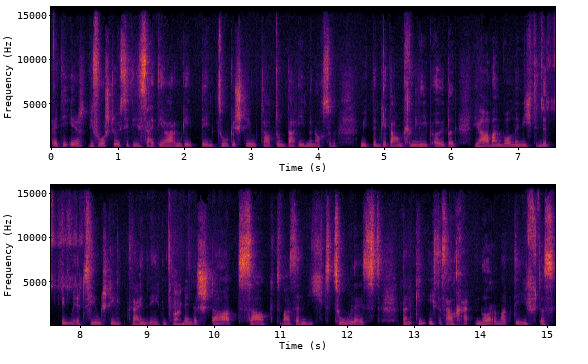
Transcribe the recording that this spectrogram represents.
äh, die erste die Vorstöße, die es seit Jahren gibt, dem zugestimmt hat und da immer noch so mit dem Gedanken liebäugelt, ja, man wolle nicht in den, im Erziehungsstil reinreden. Nein. Wenn der Staat sagt, was er nicht zulässt, dann ist das auch normativ. Das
